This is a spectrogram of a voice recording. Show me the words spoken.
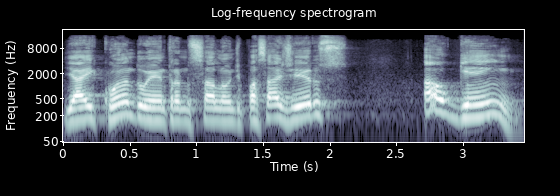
e aí quando entra no salão de passageiros, alguém,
